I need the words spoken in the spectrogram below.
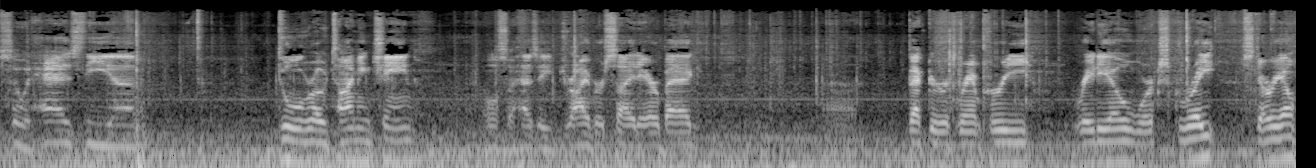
so it has the uh, dual row timing chain. Also has a driver side airbag. Uh, Becker Grand Prix radio works great, stereo.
